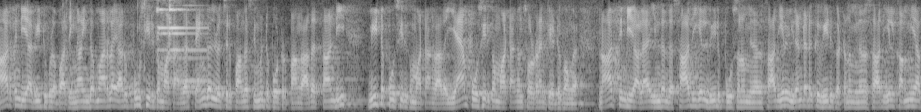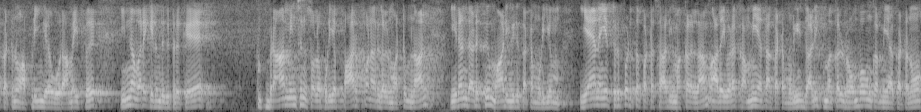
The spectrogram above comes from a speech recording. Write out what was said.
நார்த் இந்தியா வீட்டுக்குள்ளே பார்த்தீங்கன்னா இந்த மாதிரிலாம் யாரும் பூசி இருக்க மாட்டாங்க. செங்கல் வச்சுருப்பாங்க சிமெண்ட் போட்டிருப்பாங்க. அதை தாண்டி வீட்டை பூசி இருக்க மாட்டாங்க. அதை ஏன் பூசி இருக்க மாட்டாங்கன்னு சொல்கிறேன்னு கேட்டுக்கோங்க. நார்த் இந்தியாவில் இந்தந்த சாதிகள் வீடு பூசணும் இந்தந்த சாதிகள் இரண்டடுக்கு வீடு கட்டணும் இந்தந்த சாதிகள் கம்மியாக கட்டணும் அப்படிங்கிற ஒரு அமைப்பு இன்ன வரைக்கும் இருந்துக்கிட்டு இருக்குது பிராமின்ஸ்னு சொல்லக்கூடிய பார்ப்பனர்கள் மட்டும்தான் இரண்டு அடுக்கு மாடி வீடு கட்ட முடியும். ஏனைய பிற்படுத்தப்பட்ட சாதி மக்கள் எல்லாம் அதை விட கம்மியாக தான் கட்ட முடியும். தலித் மக்கள் ரொம்பவும் கம்மியாக கட்டணும்.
